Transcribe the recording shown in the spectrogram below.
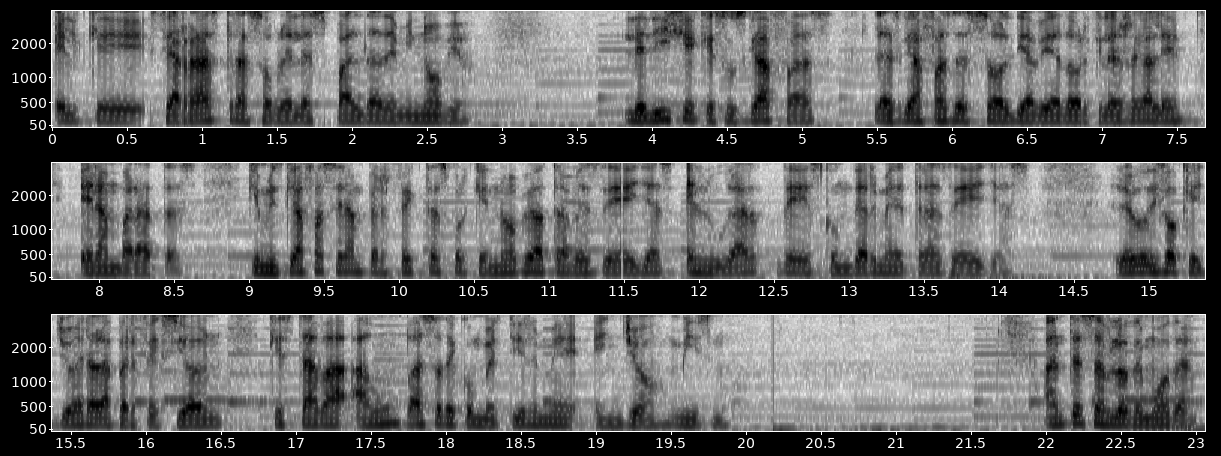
el que se arrastra sobre la espalda de mi novio. Le dije que sus gafas, las gafas de sol de aviador que les regalé, eran baratas, que mis gafas eran perfectas porque no veo a través de ellas en lugar de esconderme detrás de ellas. Luego dijo que yo era la perfección, que estaba a un paso de convertirme en yo mismo. Antes habló de moda.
